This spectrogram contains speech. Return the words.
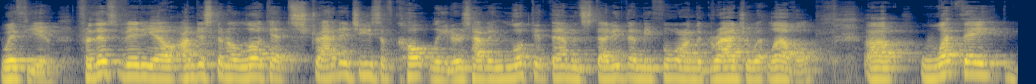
with you. For this video, I'm just going to look at strategies of cult leaders, having looked at them and studied them before on the graduate level, uh, what they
